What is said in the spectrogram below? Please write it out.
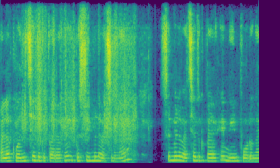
நல்லா கொதித்ததுக்கு பிறகு இப்போ சிம்மில் வச்சுருங்க. சிம்மில் வச்சதுக்கு பிறகு மீன் போடுங்க.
